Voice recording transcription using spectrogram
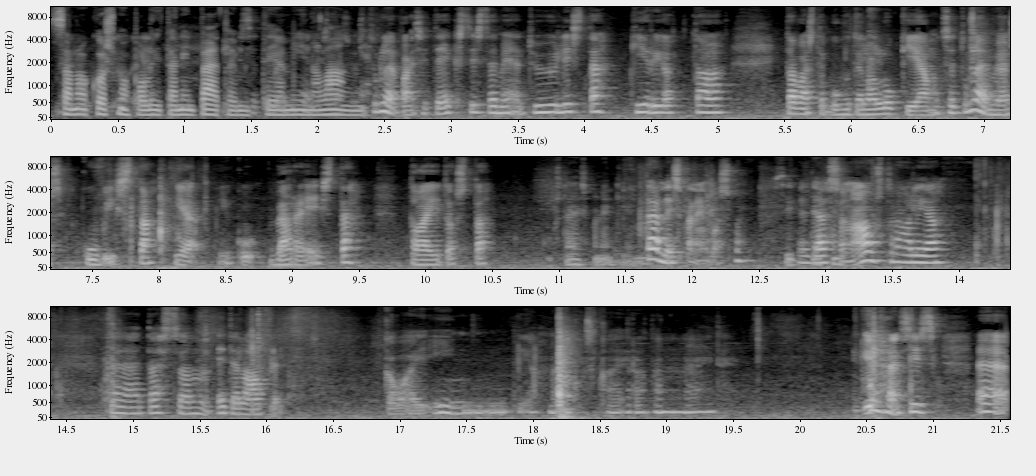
Sanoi Kosmopolitanin päätoimittaja Miina Lange. Se tulee tekstistä, meidän tyylistä kirjoittaa, tavasta puhutella lukijaa, mutta se tulee myös kuvista ja niin kuin, väreistä, taitosta. Onko tämä on espanjan Kosmo. Ja tässä on Australia, Tää, tässä on Etelä-Afrikka vai Intia, mä en koskaan erota näitä kyllähän siis äh,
